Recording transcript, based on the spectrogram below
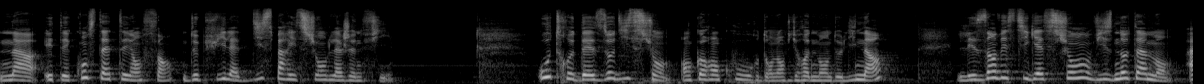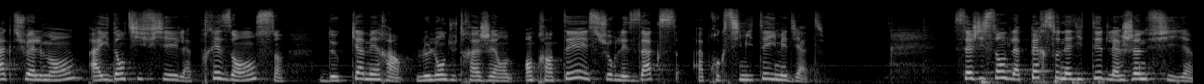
n'a été constatée enfin depuis la disparition de la jeune fille. Outre des auditions encore en cours dans l'environnement de l'INA, les investigations visent notamment actuellement à identifier la présence de caméras le long du trajet emprunté et sur les axes à proximité immédiate. S'agissant de la personnalité de la jeune fille,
